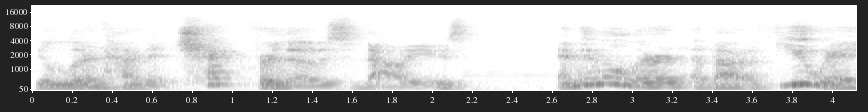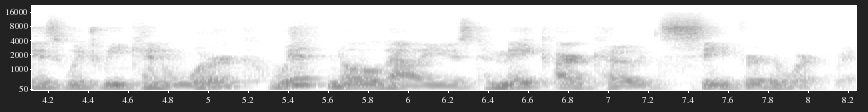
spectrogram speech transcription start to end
You'll learn how to check for those values, and then we'll learn about a few ways which we can work with null values to make our code safer to work with.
